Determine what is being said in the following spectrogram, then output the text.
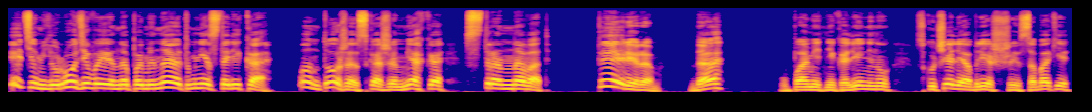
Этим юродивые напоминают мне старика. Он тоже, скажем мягко, странноват. Террером, да? У памятника Ленину скучали облезшие собаки,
